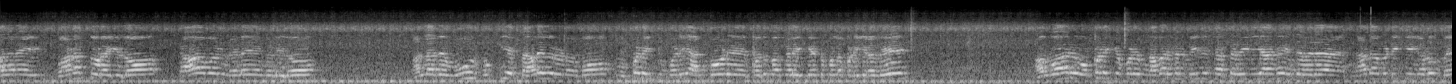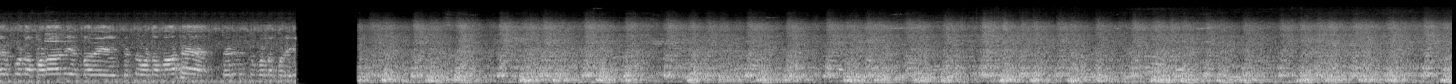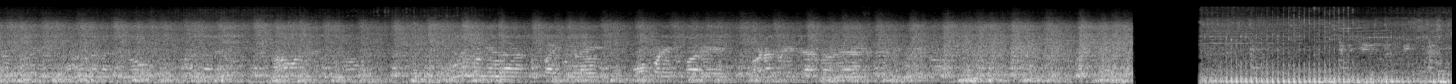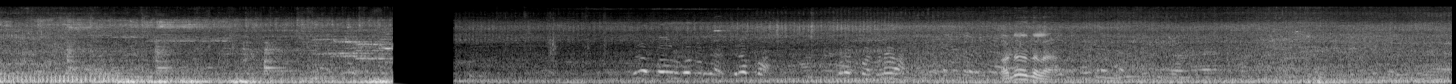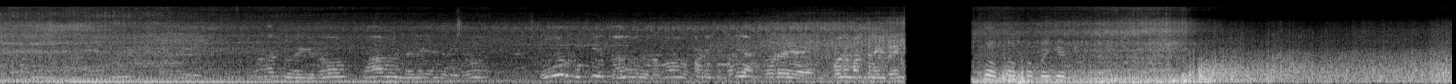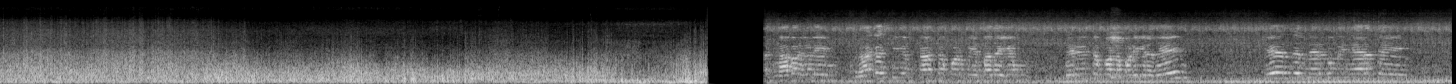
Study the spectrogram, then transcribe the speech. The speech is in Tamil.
அதனை வனத்துறையிலோ காவல் நிலையங்களிலோ அல்லது ஊர் முக்கிய தலைவரிடமோ ஒப்படைக்கும்படி அன்போடு பொதுமக்களை கேட்டுக்கொள்ளப்படுகிறது. அவ்வாறு ஒப்படைக்கப்படும் நபர்கள் மீது சட்ட ரீதியாக எந்தவித நடவடிக்கைகளும் மேற்கொள்ளப்படாது என்பதை திட்டவட்டமாக தெரிவித்துக் கொள்ளப்படுகிறது. வாய்ப்புகளை ஒப்படைக்குமாறு வடமொழிக்காக அதான் வனத்துறையிலும் காவல் நிலையங்களிலும் ஊர் முக்கிய தலைவரிடமோ ஒப்படைக்கும்படி அன்போடு பொதுமக்களை வேண்டி நபர்களின் ரகசியம் காக்கப்படும் என்பதையும் தெரிவித்துக் கொள்ளப்படுகிறது. தேர்தல் நெருங்கும் இந்நேரத்தை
